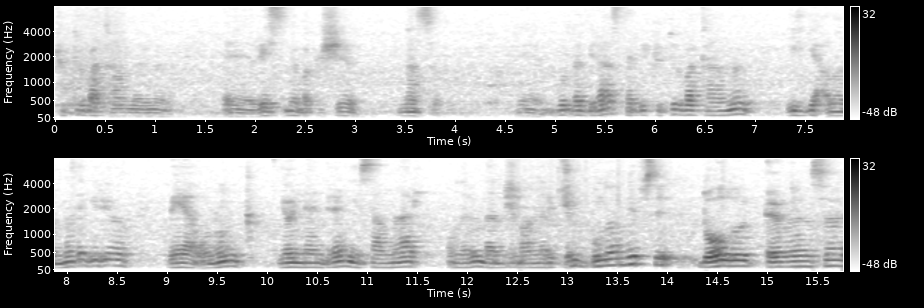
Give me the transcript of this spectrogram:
Kültür Bakanlarının e, resme bakışı nasıl? E, burada biraz tabii Kültür Bakanlığı'nın ilgi alanına da giriyor veya onun yönlendiren insanlar, onların danışmanları kim? Çünkü bunların hepsi doğal olarak evrensel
